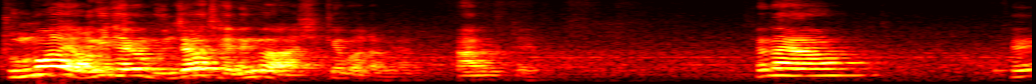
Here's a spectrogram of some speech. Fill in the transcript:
분모가 0이 되면 문제가 되는 거야 쉽게 말하면 나눌 때. 되나요? 오케이?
